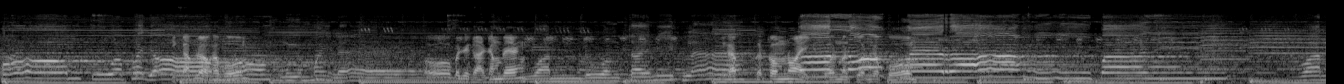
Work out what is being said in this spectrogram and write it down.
พร้อมกลัวพยอมสิกลับแล้วครับผมลืมไม่แล้วโอ้บรรยากาศยำแรงวันดวงใจมีแผลนี่ครับกระท่อมน้อยสวนบ้านสวนครับผมร้างไปวัน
